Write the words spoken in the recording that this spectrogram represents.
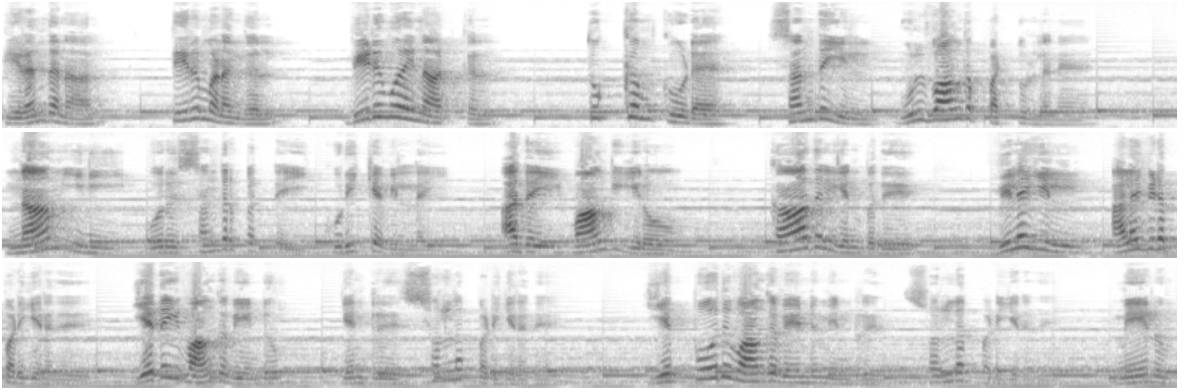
பிறந்த நாள் திருமணங்கள் விடுமுறை நாட்கள் துக்கம் கூட சந்தையில் உள்வாங்கப்பட்டுள்ளன. நாம் இனி ஒரு சந்தர்ப்பத்தை குறிக்கவில்லை. அதை வாங்குகிறோம். காதல் என்பது விலையில் அளவிடப்படுகிறது. எதை வாங்க வேண்டும் என்று சொல்லப்படுகிறது. எப்போது வாங்க வேண்டும் என்று சொல்லப்படுகிறது. மேலும்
